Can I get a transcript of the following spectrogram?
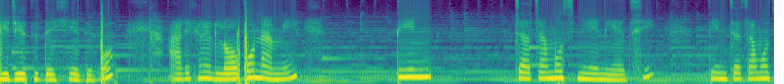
ভিডিওতে দেখিয়ে দেব। আর এখানে লবণ আমি তিন চা চামচ নিয়ে নিয়েছি। তিন চা চামচ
